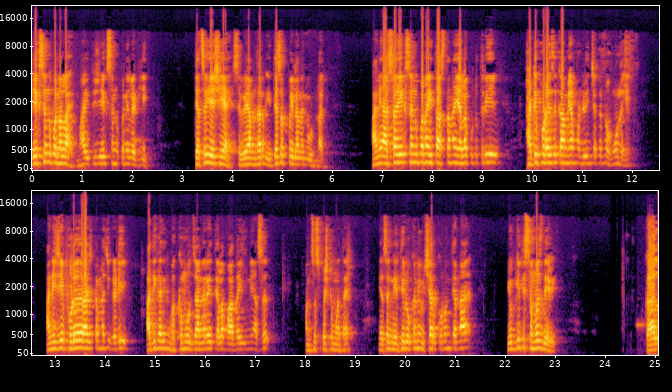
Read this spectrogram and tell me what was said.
एकसंघपणाला आहे. महायुतीची एकसंघपणे लढली. त्याचं यश हे आहे. सगळे आमदार इतिहासात पहिल्यांदा निवडून आले. आणि असा एक संघपणा इथं असताना याला कुठंतरी फाटीफोडायचं काम ह्या मंडळींच्याकडनं होऊ नये. आणि जे पुढं राजकारणाची घडी अधिकाधिक भक्कम होत जाणार आहे त्याला बाधा येऊ नये असं आमचं स्पष्ट मत आहे. याचा नेते लोकांनी विचार करून त्यांना योग्य ती समज द्यावी. काल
